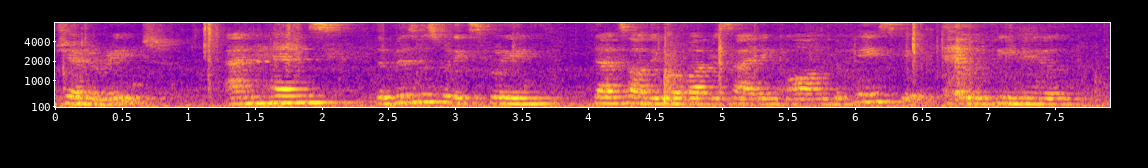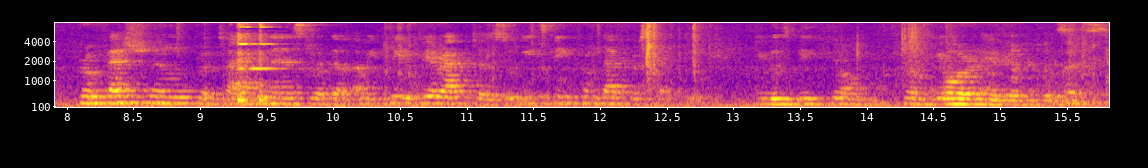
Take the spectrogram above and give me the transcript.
generate. And hence, the business would explain that's how they go about deciding on the pay scale for the female professional protagonist, the, I mean, we're, we're actors, so we speak from that perspective. You will speak from, from your area of business.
